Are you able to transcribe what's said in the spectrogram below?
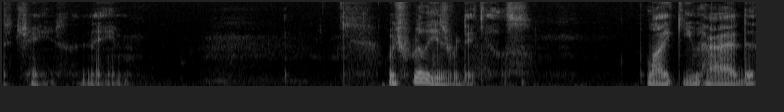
to change the name. Which really is ridiculous. Like, you had.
